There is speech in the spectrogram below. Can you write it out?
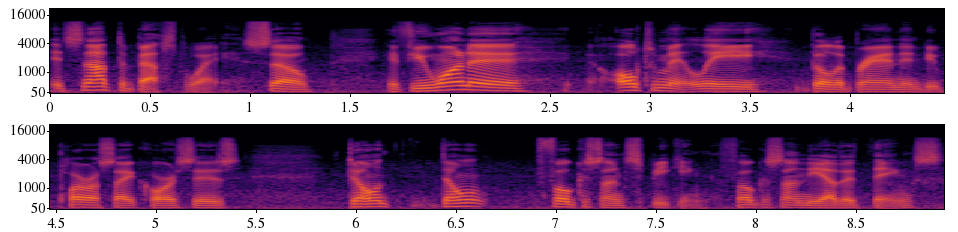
it's not the best way. So if you want to ultimately build a brand and do Pluralsight courses, don't don't focus on speaking. Focus on the other things.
